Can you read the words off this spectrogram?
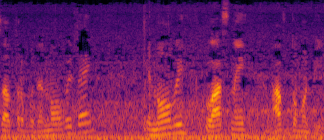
Завтра буде новий день і новий класний автомобіль.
